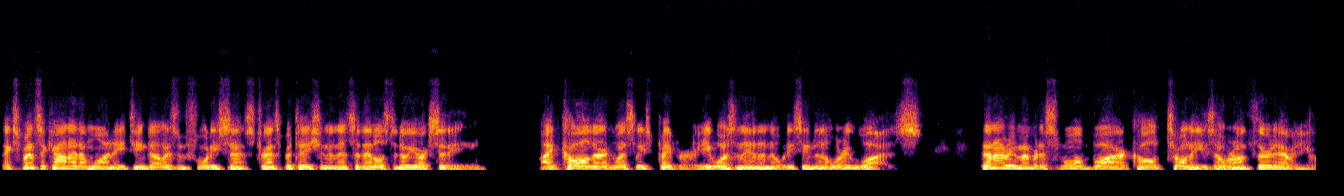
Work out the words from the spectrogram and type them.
Expense account item one, $18.40, transportation and incidentals to New York City. I called Art Wesley's paper. He wasn't in, and nobody seemed to know where he was. Then I remembered a small bar called Tony's over on Third Avenue.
